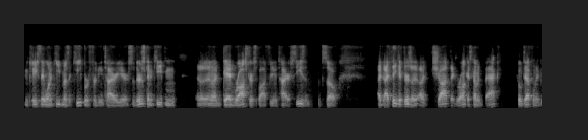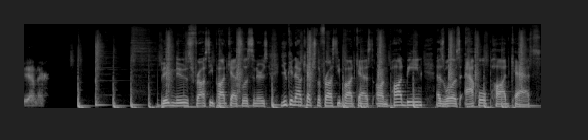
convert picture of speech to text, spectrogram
in case they want to keep him as a keeper for the entire year. So they're just going to keep him in a, dead roster spot for the entire season. So I, I think if there's a, a shot that Gronk is coming back, he'll definitely be on there. Big news, Frosty Podcast listeners. You can now catch the Frosty Podcast on Podbean as well as Apple Podcasts.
